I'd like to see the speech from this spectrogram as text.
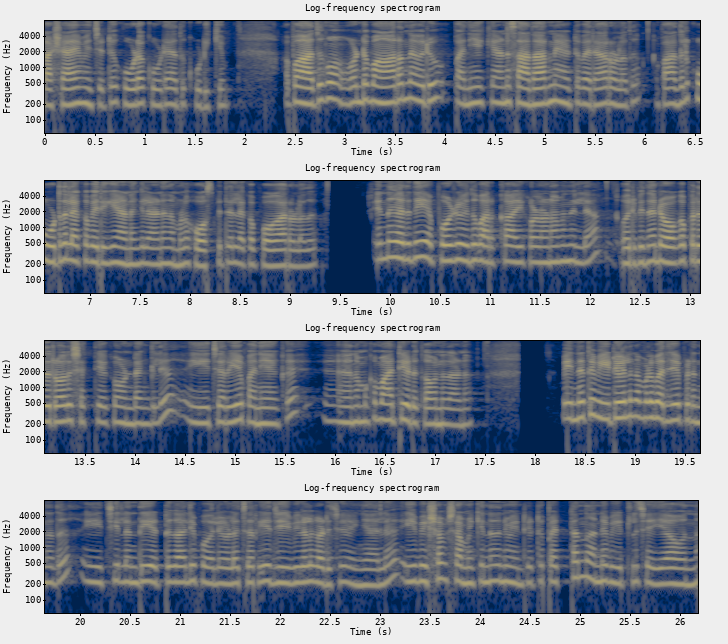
കഷായം വെച്ചിട്ട് കൂടെ കൂടെ അത് കുടിക്കും. അപ്പോൾ അത് കൊണ്ട് മാറുന്ന ഒരു പനിയൊക്കെയാണ് സാധാരണയായിട്ട് വരാറുള്ളത്. അപ്പോൾ അതിൽ കൂടുതലൊക്കെ വരികയാണെങ്കിലാണ് നമ്മൾ ഹോസ്പിറ്റലിലൊക്കെ പോകാറുള്ളത്. എന്ന് കരുതി എപ്പോഴും ഇത് വർക്ക് ആയിക്കൊള്ളണമെന്നില്ല. ഒരുവിധം രോഗപ്രതിരോധ ശക്തിയൊക്കെ ഉണ്ടെങ്കിൽ ഈ ചെറിയ പനിയൊക്കെ നമുക്ക് മാറ്റിയെടുക്കാവുന്നതാണ്. അപ്പോൾ ഇന്നത്തെ വീഡിയോയിൽ നമ്മൾ പരിചയപ്പെടുന്നത് ഈ ചിലന്തി എട്ടുകാലി പോലെയുള്ള ചെറിയ ജീവികൾ കടിച്ചു കഴിഞ്ഞാൽ ഈ വിഷം ശമിക്കുന്നതിന് വേണ്ടിയിട്ട് പെട്ടെന്ന് തന്നെ വീട്ടിൽ ചെയ്യാവുന്ന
